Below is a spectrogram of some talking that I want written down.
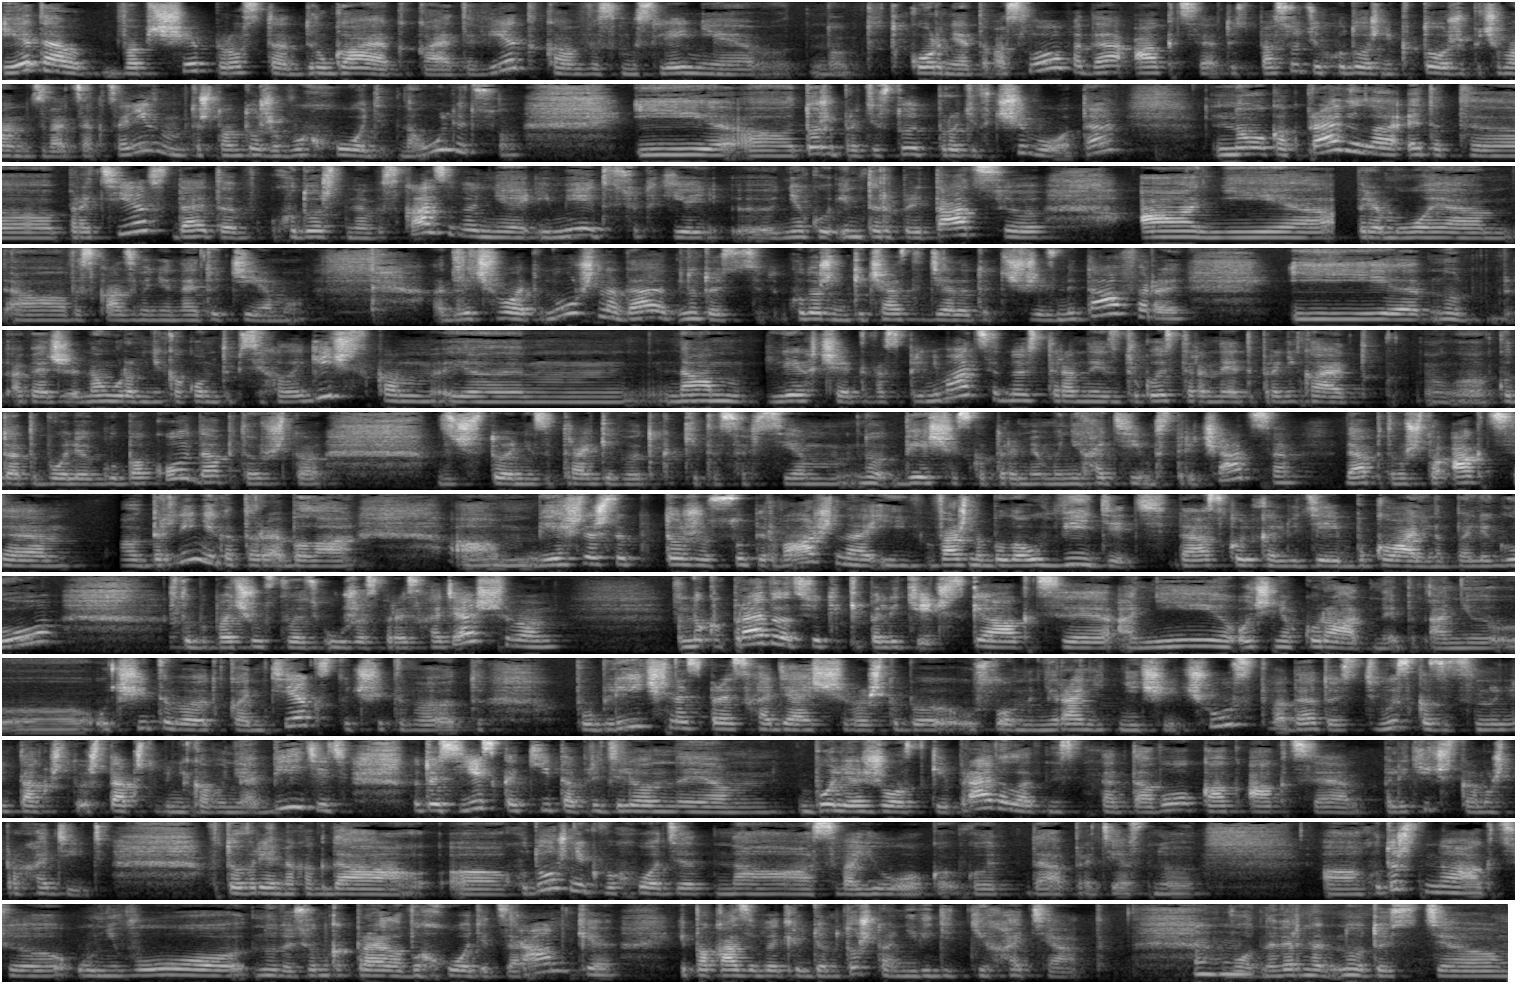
И это вообще просто другая какая-то ветка в осмыслении ну, корня этого слова, да, акция. То есть, по сути, художник тоже, почему он называется акционизмом, потому что он тоже выходит на улицу и э, тоже протестует против чего-то. Но, как правило, этот э, протест, да, это художественное высказывание имеет все-таки э, некую интерпретацию, а не прямое э, высказывание на эту тему. Для чего это нужно? Да? Ну, то есть художники часто делают это через метафоры, и, ну, опять же, на уровне каком-то психологическом э, нам легче это воспринимать, с одной стороны, с другой стороны, это проникает э, куда-то более глубоко, да, потому что зачастую они затрагивают какие-то совсем ну, вещи, с которыми мы не хотим встречаться, да, потому что акция в Берлине, которая была, я считаю, что это тоже супер важно, и важно было увидеть, да, сколько людей буквально полегло, чтобы почувствовать ужас происходящего. Но, как правило, все-таки политические акции, они очень аккуратные. Они э, учитывают контекст, учитывают публичность происходящего, чтобы условно не ранить ничьи чувства, да, то есть высказаться, ну, не так, что, так, чтобы никого не обидеть. Ну, то есть есть какие-то определенные более жесткие правила относительно того, как акция политическая может проходить. В то время, когда э, художник выходит на свою какую-то да, протестную художественную акцию, у него, ну, то есть он, как правило, выходит за рамки и показывает людям то, что они видеть не хотят. Uh-huh. Вот, наверное, ну, то есть э,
